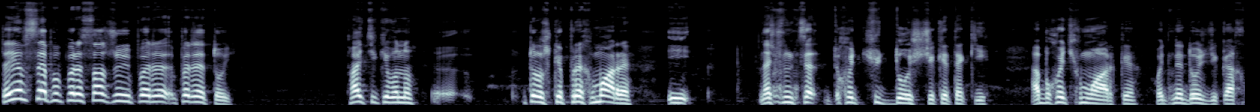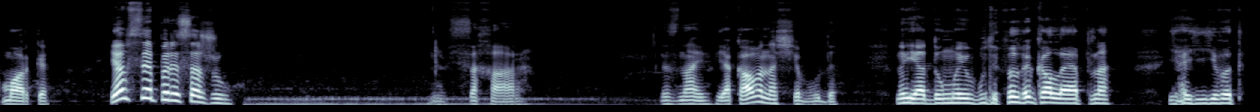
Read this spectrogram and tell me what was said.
Та я все попересаджую пере, пере той. Хай тільки воно е, трошки прихмаре і почнуться хоч чуть дощики такі. Або хоч хмарки, хоч не дощики, а хмарки. Я все пересажу. Ось Сахара. Не знаю, яка вона ще буде. Ну, я думаю, буде великолепна. Я її от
